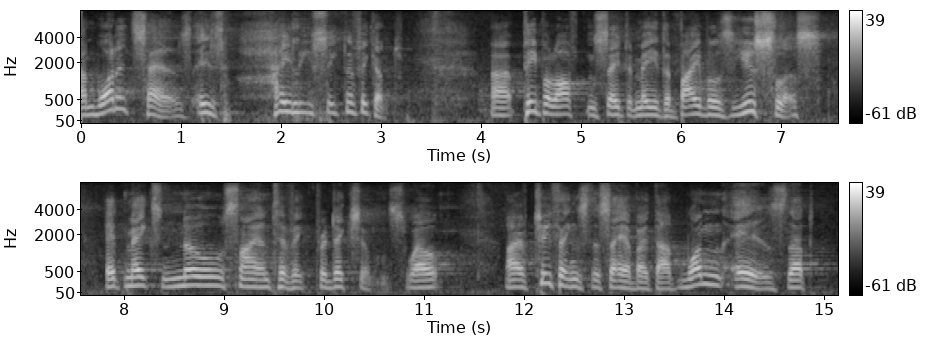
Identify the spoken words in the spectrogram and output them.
And what it says is highly significant. Uh, people often say to me, the Bible's useless, it makes no scientific predictions. Well, I have two things to say about that. One is that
